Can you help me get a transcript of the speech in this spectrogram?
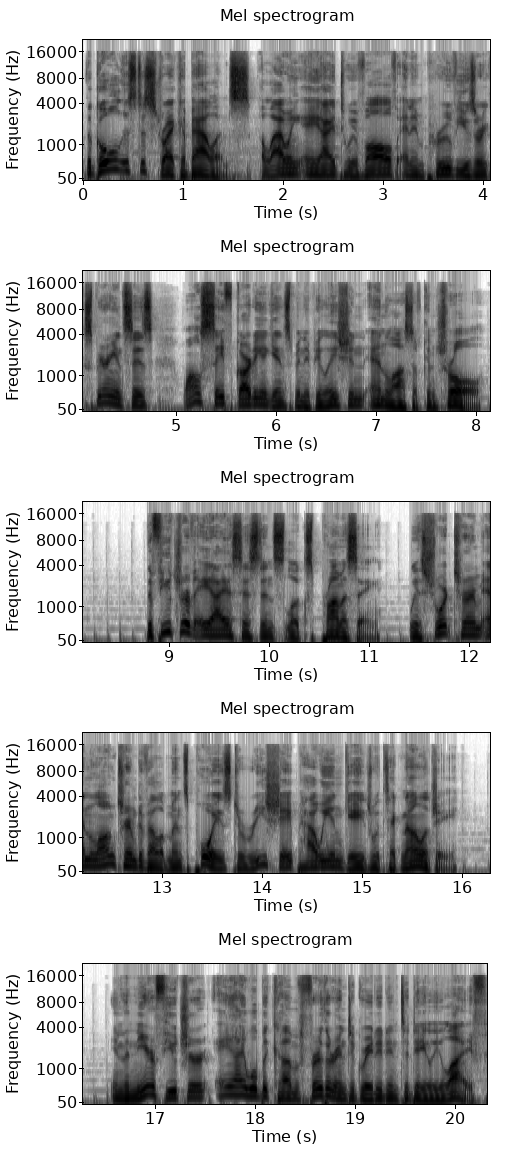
The goal is to strike a balance, allowing AI to evolve and improve user experiences while safeguarding against manipulation and loss of control. The future of AI assistance looks promising, with short-term and long-term developments poised to reshape how we engage with technology. In the near future, AI will become further integrated into daily life,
